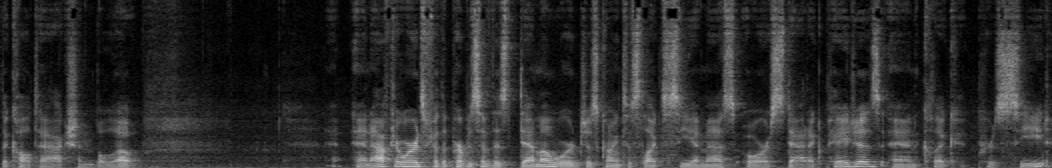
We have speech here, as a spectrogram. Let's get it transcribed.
the call to action below. And afterwards, for the purpose of this demo, we're just going to select CMS or static pages and click proceed.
